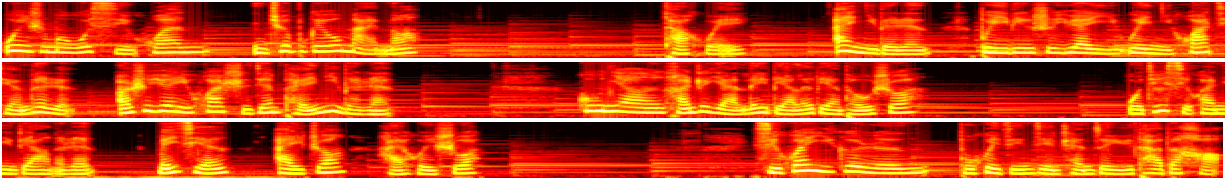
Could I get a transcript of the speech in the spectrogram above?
为什么我喜欢你却不给我买呢？”他回：“爱你的人不一定是愿意为你花钱的人，而是愿意花时间陪你的人。”姑娘含着眼泪点了点头说：“我就喜欢你这样的人，没钱，爱装，还会说。喜欢一个人不会仅仅沉醉于他的好，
